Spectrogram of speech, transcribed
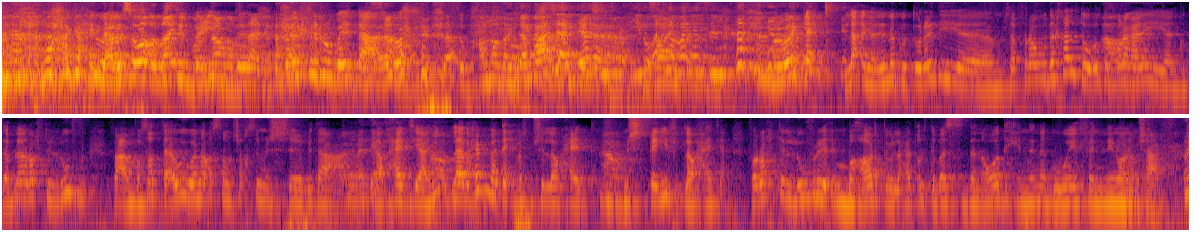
حاجة حلوة لا. بس هو اونلاين الموضوع مختلف بيتع بالظبط. سبحان الله. دفعتي عليه قد إيه عشان تروحي له أنا ما ما بقولك لا يعني أنا كنت already مسافرة ودخلت وقلت آه. اتفرج عليه. يعني كنت قبلها رحت اللوفر فانبسطت قوي. وأنا أصلا شخص مش بتاع. لوحات يعني. آه. لا بحب متاحف بس مش اللوحات. آه. مش كيفة لوحات يعني. فرحت اللوفر انبهرت باللوحات قلت بس ده أنا واضح إن أنا جوايا فنان وأنا مش عارفة.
